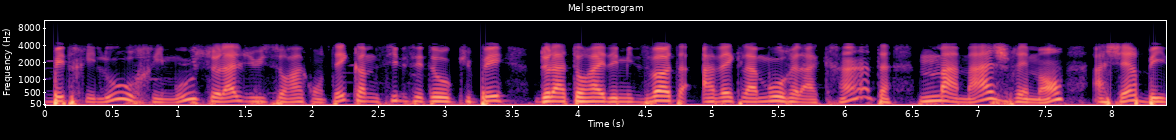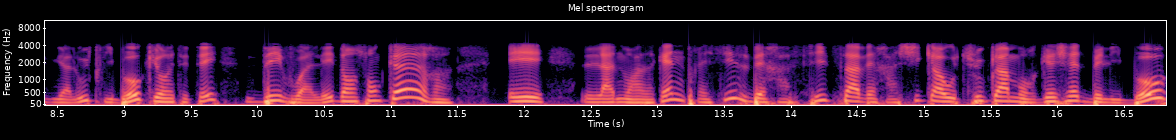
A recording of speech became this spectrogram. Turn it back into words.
Betrilou Rimou, cela lui sera compté comme s'il s'était occupé de la Torah et des mitzvot avec l'amour et la crainte, Mamash vraiment, Asher Beit Galut Libo, qui aurait été dévoilé dans son cœur. Et la Noirzaken précise Bechafitza vechashika uchuka murgeshet belibo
